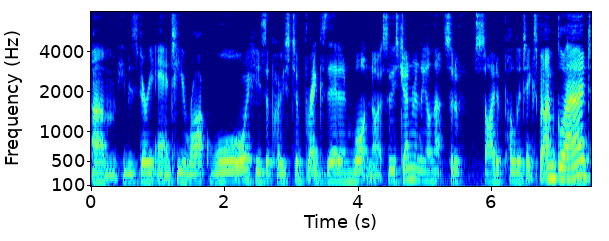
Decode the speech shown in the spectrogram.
um, he was very anti-Iraq war. He's opposed to Brexit and whatnot. So he's generally on that sort of side of politics. But I'm glad. Mm.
